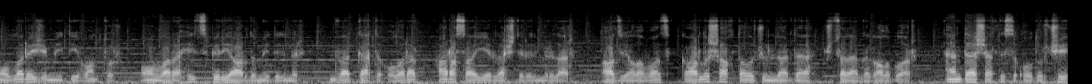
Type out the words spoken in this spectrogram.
molla rejimi divan tur. Onlara heç bir yardım edilmir. Müvəqqəti olaraq harasa yerləşdirilmirlər. Ac-yalavac, qarlı şaxtalı günlərdə küçələrdə qalıblar. Ən dəhşətlisi odur ki,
